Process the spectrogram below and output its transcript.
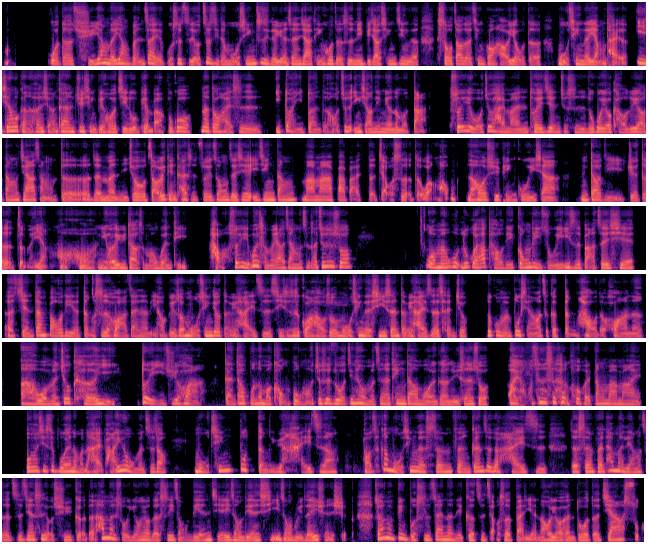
我的取样的样本再也不是只有自己的母亲、自己的原生家庭，或者是你比较亲近的、收遭的亲朋好友的母亲的样态了。以前我可能很喜欢看剧情片或纪录片吧，不过那都还是一段一段的哈，就是影响力没有那么大。所以我就还蛮推荐，就是如果有考虑要当家长的人们，你就早一点开始追踪这些已经当妈妈、爸爸的角色的网红，然后去评估一下。你到底觉得怎么样？哦，你会遇到什么问题？好，所以为什么要这样子呢？就是说，我们如果要逃离功利主义，一直把这些呃简单暴力的等式画在那里哈，比如说母亲就等于孩子，其实是挂号说母亲的牺牲等于孩子的成就。如果我们不想要这个等号的话呢，啊，我们就可以对一句话感到不那么恐怖哦，就是如果今天我们真的听到某一个女生说，哎呦，我真的是很后悔当妈妈哎，我们其实不会那么的害怕，因为我们知道母亲不等于孩子啊。好，这个母亲的身份跟这个孩子的身份，他们两者之间是有区隔的。他们所拥有的是一种连接、一种联系、一种 relationship，所以他们并不是在那里各自角色扮演，然后有很多的枷锁。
